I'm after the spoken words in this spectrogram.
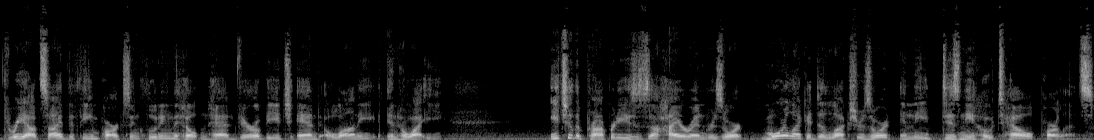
three outside the theme parks, including the Hilton Head, Vero Beach, and Aulani in Hawaii. Each of the properties is a higher end resort, more like a deluxe resort in the Disney hotel parlance.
